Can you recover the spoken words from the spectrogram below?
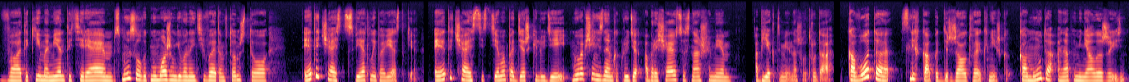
в такие моменты теряем смысл, вот мы можем его найти в этом, в том, что это часть светлой повестки, это часть системы поддержки людей. Мы вообще не знаем, как люди обращаются с нашими объектами нашего труда. Кого-то слегка поддержала твоя книжка, кому-то она поменяла жизнь.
